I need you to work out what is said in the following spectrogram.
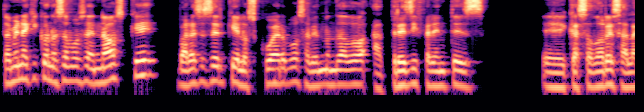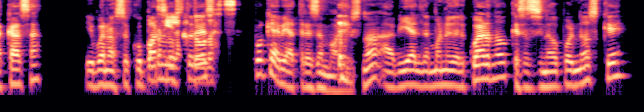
También aquí conocemos a Inosuke. Parece ser que los cuervos habían mandado a tres diferentes eh, cazadores a la casa. Y bueno, se ocuparon los tres porque había tres demonios, ¿no? había el demonio del cuerno, que es asesinado por Inosuke.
